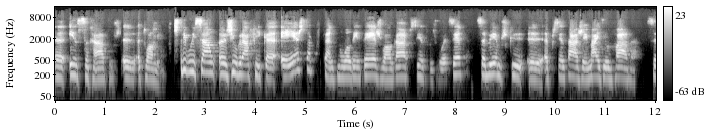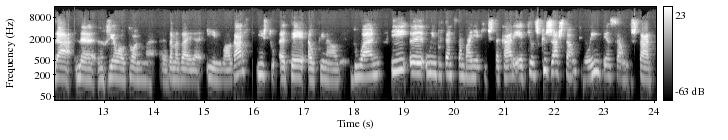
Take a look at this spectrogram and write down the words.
uh, encerrados uh, atualmente. Distribuição uh, geográfica é esta, portanto, no Alentejo, Algarve, Centro, Lisboa, etc. Sabemos que a percentagem mais elevada será na região autónoma eh, da Madeira e no Algarve, isto até ao final do ano. E uh, o importante também aqui destacar é aqueles que já estão, tinham a intenção de estar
